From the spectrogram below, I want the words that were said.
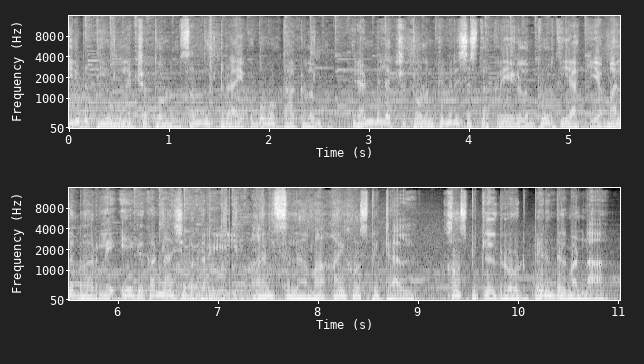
ഇരുപത്തിയൊന്ന് ലക്ഷത്തോളം സന്തുഷ്ടരായ ഉപഭോക്താക്കളും രണ്ട് ലക്ഷത്തോളം തിമിര ശസ്ത്രക്രിയകളും പൂർത്തിയാക്കിയ മലബാറിലെ ഏക കണ്ണാശുപത്രി ഹോസ്പിറ്റൽ. Hospital road Perinthalmanna.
